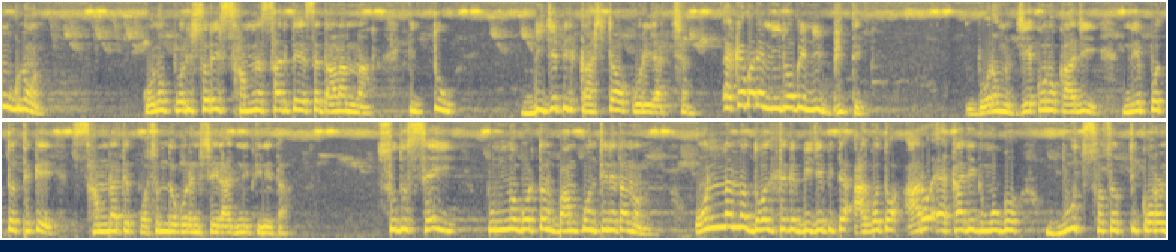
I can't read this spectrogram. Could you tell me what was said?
মুখ নন কোনো পরিসরেই সামনের সারিতে এসে দাঁড়ান না, কিন্তু বিজেপির কাজটাও করে যাচ্ছেন, একেবারে নীরবে নির্ভীতে। বরং যে কোনো কাজই নেপথ্য থেকে সামলাতে পছন্দ করেন সেই রাজনীতি নেতা। শুধু সেই পুনর্বর্তন বামপন্থী নেতা নন, অন্যান্য দল থেকে বিজেপিতে আগত আরও একাধিক মুগ বুথ সশক্তিকরণ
